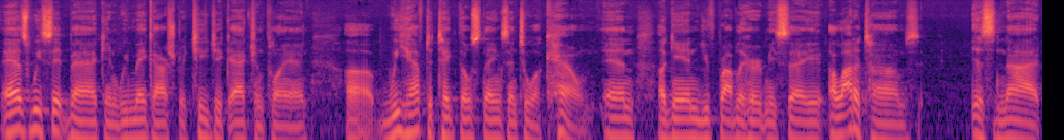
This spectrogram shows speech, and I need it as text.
as we sit back and we make our strategic action plan, uh, we have to take those things into account. And again, you've probably heard me say a lot of times it's not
